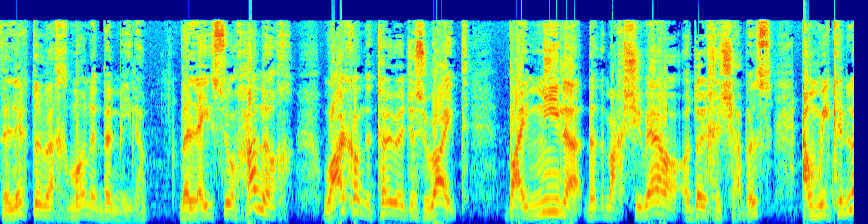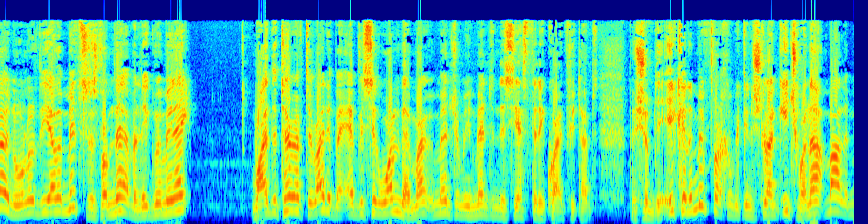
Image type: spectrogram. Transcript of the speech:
V'lichtu Rachmona b'Mila, V'leisu Hanuch, why can't the Torah just write by Mila that the Machshireha are doicha Shabbos, and we can learn all of the other mitzvahs from there, why the Torah have to write it by every single one of them? Right? We mentioned we mentioned this yesterday quite a few times. We can slug each one out. Mila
